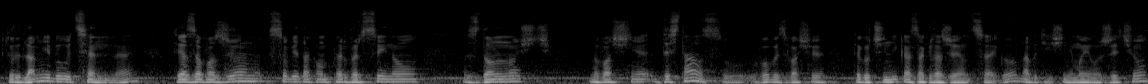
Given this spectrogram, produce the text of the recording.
które dla mnie były cenne, to ja zauważyłem w sobie taką perwersyjną zdolność, no właśnie, dystansu wobec właśnie tego czynnika zagrażającego, nawet jeśli nie mojemu życiu,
